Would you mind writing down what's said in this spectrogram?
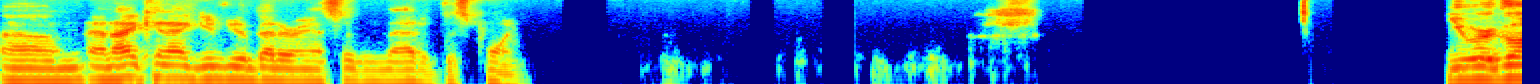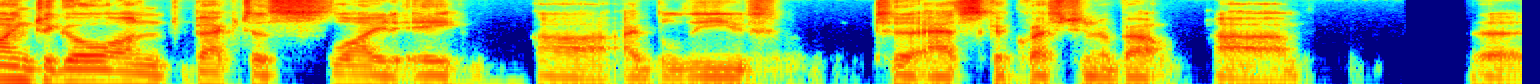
Um, and I cannot give you a better answer than that at this point. You were going to go on back to slide eight, uh, I believe, to ask a question about, um, uh,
